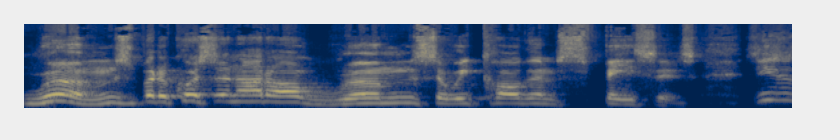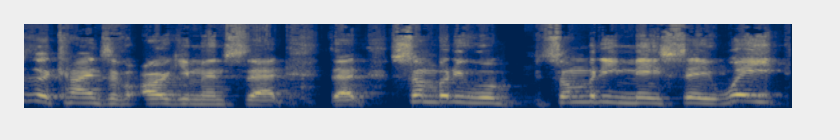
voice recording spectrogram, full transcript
rooms but of course they're not all rooms so we call them spaces. These are the kinds of arguments that that somebody will somebody may say wait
